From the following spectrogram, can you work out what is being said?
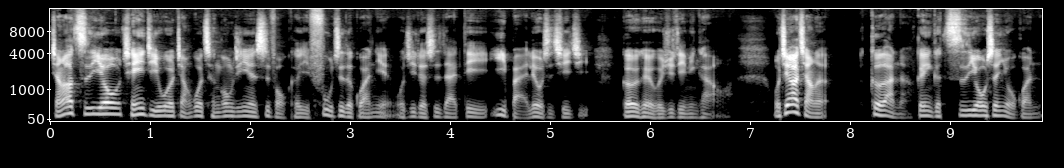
讲到资优，前一集我有讲过成功经验是否可以复制的观念，我记得是在第一百六十七集，各位可以回去听听看啊、哦。我今天要讲的个案呢、啊，跟一个资优生有关，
